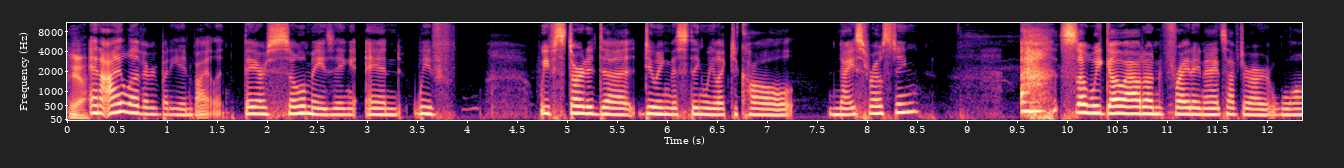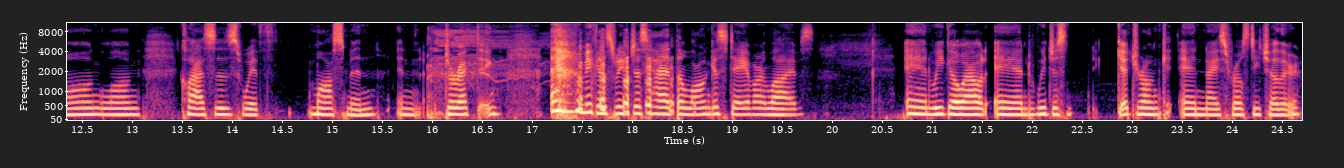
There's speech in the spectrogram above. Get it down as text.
Yeah. And I love everybody in Violet. They are so amazing, and we've we've started uh, doing this thing we like to call nice roasting. so we go out on Friday nights after our long, long classes with Mossman and directing, because we've just had the longest day of our lives, and we go out and we just get drunk and nice roast each other,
